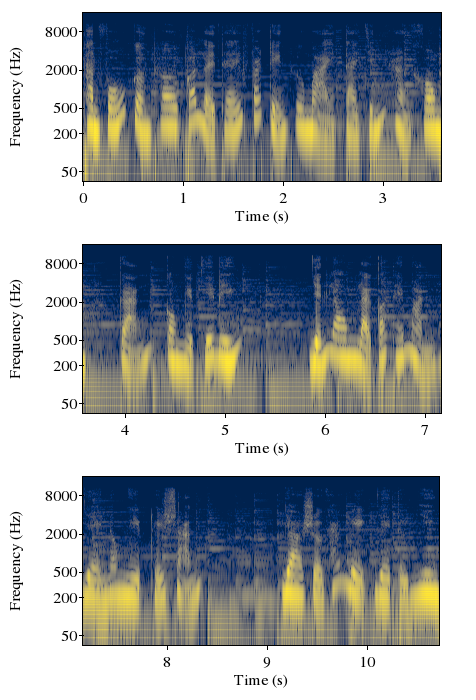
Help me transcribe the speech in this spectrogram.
Thành phố Cần Thơ có lợi thế phát triển thương mại, tài chính hàng không, cảng, công nghiệp chế biến. Vĩnh Long lại có thế mạnh về nông nghiệp thủy sản. Do sự khác biệt về tự nhiên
